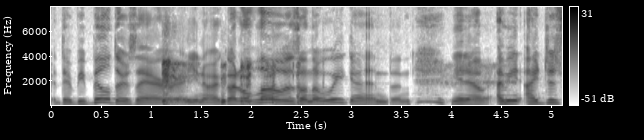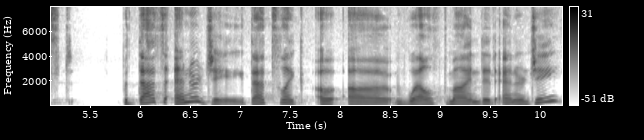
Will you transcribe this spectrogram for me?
there'd be builders there. you know, I go to Lowe's on the weekend, and you know, I mean, I just. But that's energy. That's like a, a wealth-minded energy.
